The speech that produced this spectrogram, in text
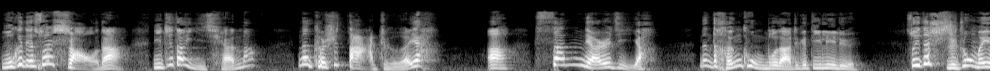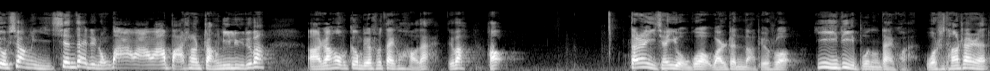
五个点算少的。你知道以前吗？那可是打折呀，啊，三点几呀，那很恐怖的这个低利率。所以它始终没有像以现在这种哇哇哇把上涨利率，对吧？啊，然后更别说贷款好贷，对吧？好，当然以前有过玩真的，比如说异地不能贷款。我是唐山人，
